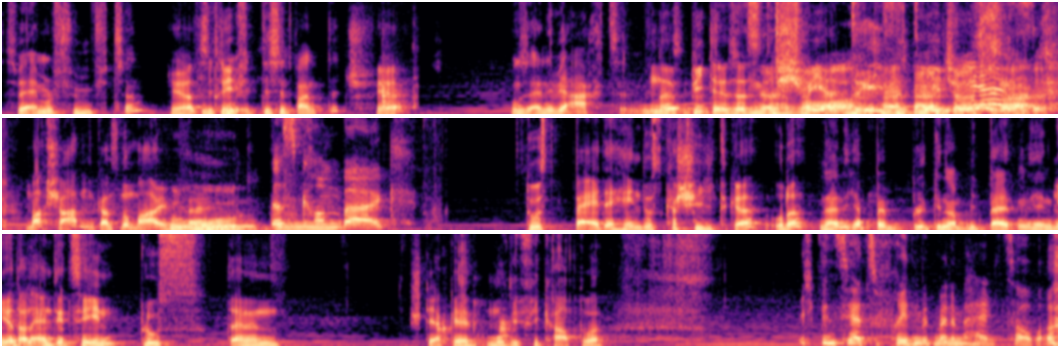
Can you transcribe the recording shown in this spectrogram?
Das wäre einmal 15. Ja, das mit trifft. Disadvantage. Ja. Und das eine wäre 18. mit Na bitte, das, heißt, das Schwert trifft, geht schon Yes. Mach Schaden, ganz normal. Uh, Das Comeback. Du hast beide Hände, du hast kein Schild, gell? oder? Nein, ich habe genau mit beiden Händen. Ja, dann ein D10 plus deinen Stärke-Modifikator. Ich bin sehr zufrieden mit meinem Heilzauber.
